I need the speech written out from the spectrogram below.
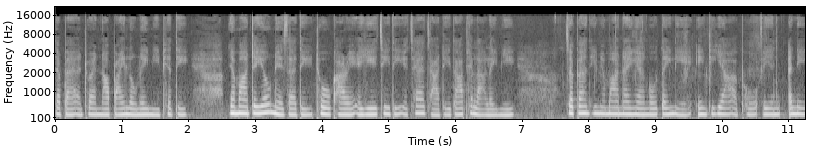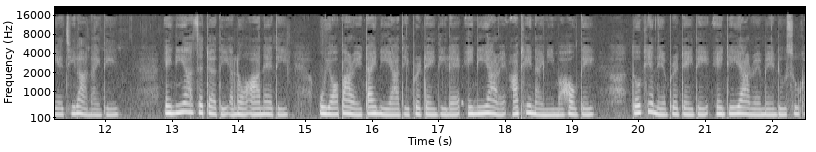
ဂျပန်အတွက်နောက်ပိုင်းလုံလိမ့်မည်ဖြစ်သည် မြန်မာတရုတ်နယ်စပ်သည်ထိုအခါတွင်အရေးကြီးသည့်အချက်အချာဒေသဖြစ်လာလိမ့်မည်ဂျပန်သည်မြန်မာနိုင်ငံကိုသိမ်းလျင်အိန္ဒိယအဖို့အနေရကြီးလာနိုင်သည်အိန္ဒိယစစ်တပ်သည်အလွန်အားနည်းသည်ဥရောပတွင်တိုက်နေရသည့်ဗြိတိန်သည်လည်းအိန္ဒိယတွင်အားဖြည့်နိုင်မည်မဟုတ်သေးတို့ဖြစ်လျင်ဗြိတိန်သည်အိန္ဒိယတွင်ပင်လူစုက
